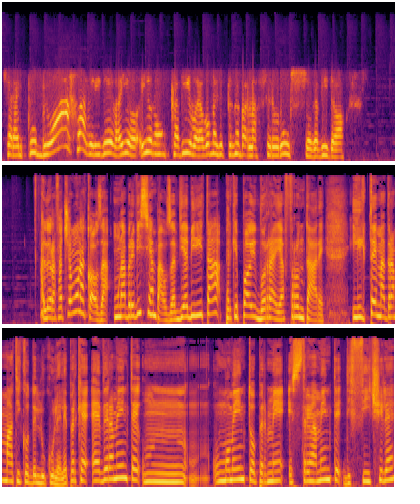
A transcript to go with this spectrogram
c'era il pubblico ah, che rideva, io, io non capivo, era come se per me parlassero russo, capito? Allora facciamo una cosa, una brevissima pausa, viabilità, perché poi vorrei affrontare il tema drammatico dell'ukulele, perché è veramente un, un momento per me estremamente difficile,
